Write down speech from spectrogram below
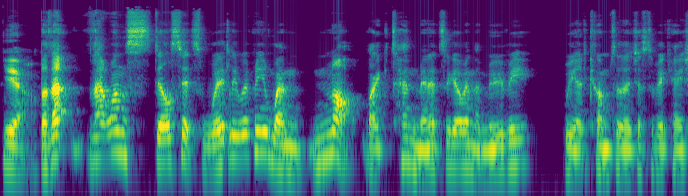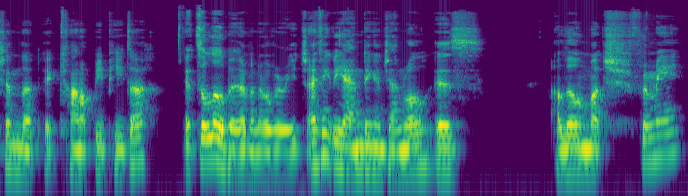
Yeah. But that that one still sits weirdly with me when not like ten minutes ago in the movie we had come to the justification that it cannot be Peter. It's a little bit of an overreach. I think the ending in general is a little much for me.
